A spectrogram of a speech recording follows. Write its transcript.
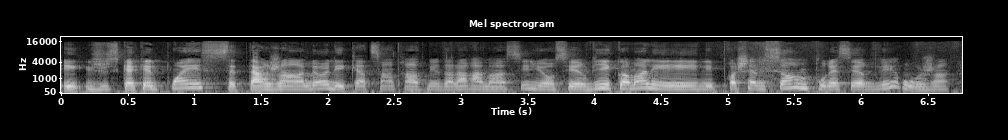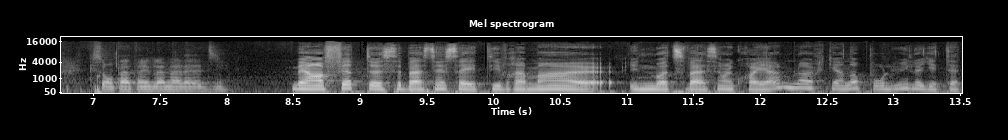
et jusqu'à quel point cet argent-là, les 430 000 amassés, lui ont servi et comment les, les prochaines sommes pourraient servir aux gens qui sont atteints de la maladie? Mais en fait, euh, Sébastien, ça a été vraiment euh, une motivation incroyable. Là. Ricana, pour lui, là, il était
